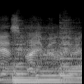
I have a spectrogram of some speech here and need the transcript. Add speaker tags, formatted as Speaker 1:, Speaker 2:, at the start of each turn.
Speaker 1: Yes, I believe it.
